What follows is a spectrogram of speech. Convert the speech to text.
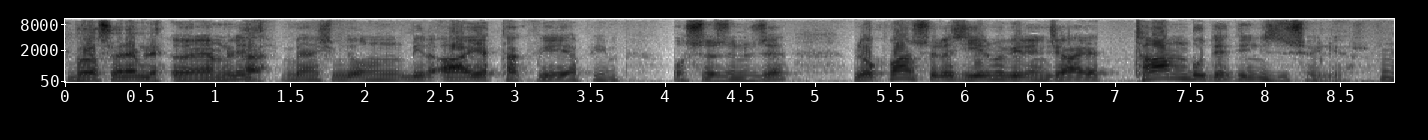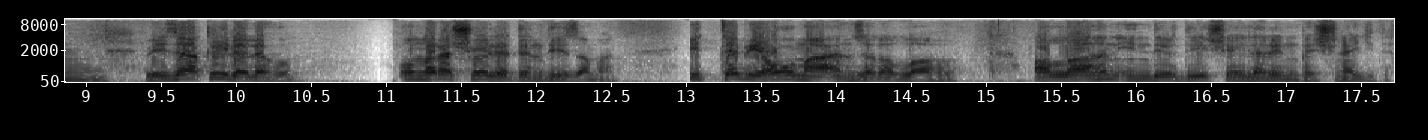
burası önemli. önemli. Heh. Ben şimdi onun bir ayet takviye yapayım o sözünüze. Lokman suresi 21. ayet tam bu dediğinizi söylüyor. Ve izâ kîle lehum onlara şöyle dendiği zaman ittebi'u ma enzelallahu Allah'ın indirdiği şeylerin peşine gidin.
